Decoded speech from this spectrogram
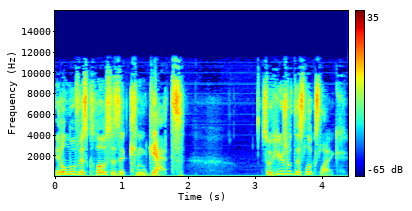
it'll move as close as it can get. So here's what this looks like.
